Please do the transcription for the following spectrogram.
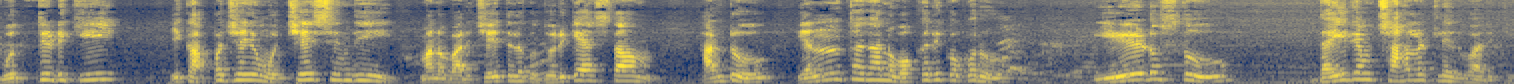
ఒత్తిడికి ఇక అపజయం వచ్చేసింది. మనం వారి చేతులకు దొరికేస్తాం అంటూ ఎంతగానో ఒకరికొకరు ఏడుస్తూ ధైర్యం చాలట్లేదు వారికి.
